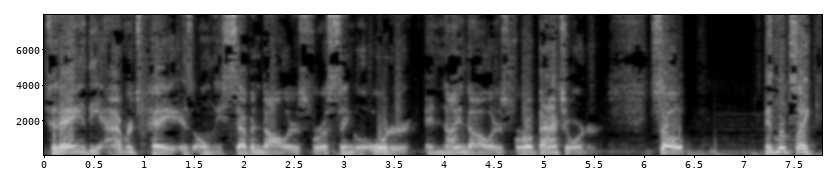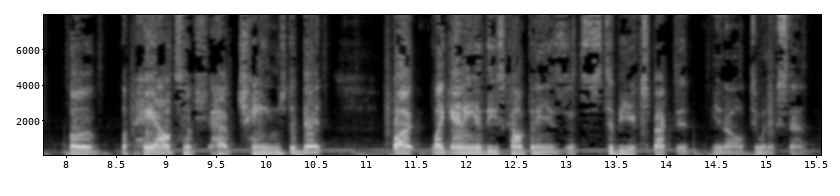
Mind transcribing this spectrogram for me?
Today, the average pay is only $7 for a single order and $9 for a batch order. So it looks like the, the payouts have, have changed a bit, but like any of these companies, it's to be expected, you know, to an extent.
